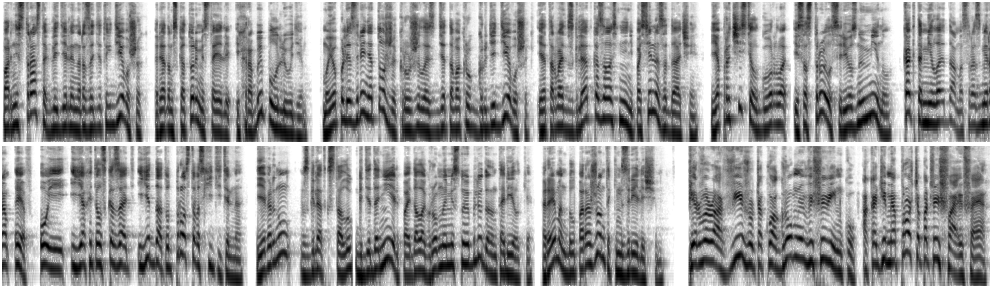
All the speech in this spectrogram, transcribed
Парни страстно глядели на разодетых девушек, рядом с которыми стояли их рабы-полулюди. Мое поле зрения тоже кружилось где-то вокруг груди девушек, и оторвать взгляд казалось мне непосильной задачей. Я прочистил горло и состроил серьезную мину. Как то милая дама с размером F. Ой, и я хотел сказать, еда тут просто восхитительна. Я вернул взгляд к столу, где Даниэль поедал огромное мясное блюдо на тарелке. Рэймон был поражен таким зрелищем. Первый раз вижу такую огромную вечеринку. Академия просто потрясающая.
